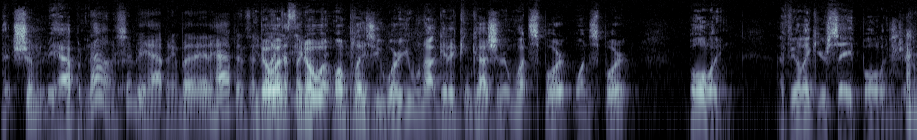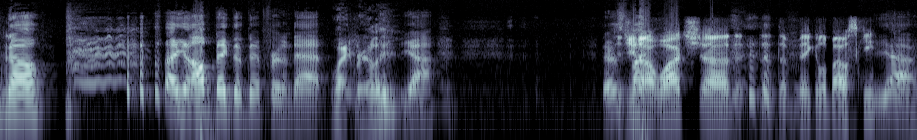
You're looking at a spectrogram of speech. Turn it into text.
That shouldn't be happening. No, it should be happening, but it happens. You And know like, what? just You like know what? One place you where you will not get a concussion in what sport? One sport? Bowling. I feel like you're safe bowling, Joe. the- No. I'll beg them different than that. Wait, really? Yeah. There's Did you fi- not watch uh, the, the the Big Lebowski? Yeah.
